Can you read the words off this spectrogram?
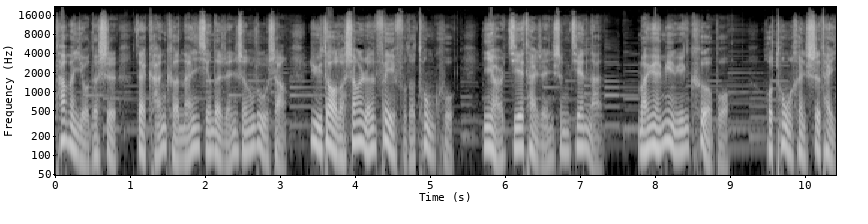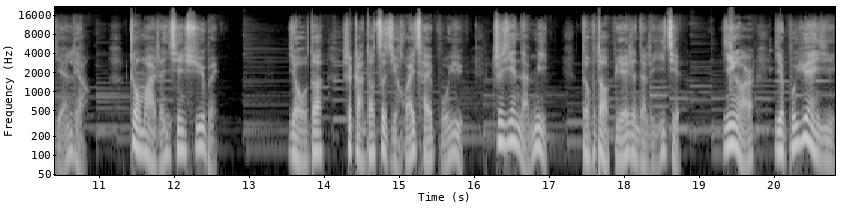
他们有的是在坎坷难行的人生路上遇到了伤人肺腑的痛苦，因而嗟叹人生艰难，埋怨命运刻薄。或痛恨世态炎凉，咒骂人心虚伪；有的是感到自己怀才不遇，知音难觅，得不到别人的理解，因而也不愿意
